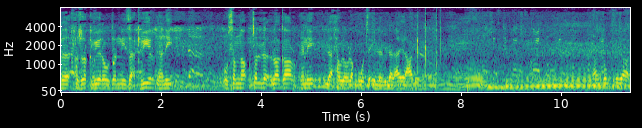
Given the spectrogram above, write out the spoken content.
بحجرة كبيرة ودار نزاع كبير يعني وصلنا حتى لاكار يعني لا حول ولا قوة إلا بالله العلي العظيم. عندهم سيارة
